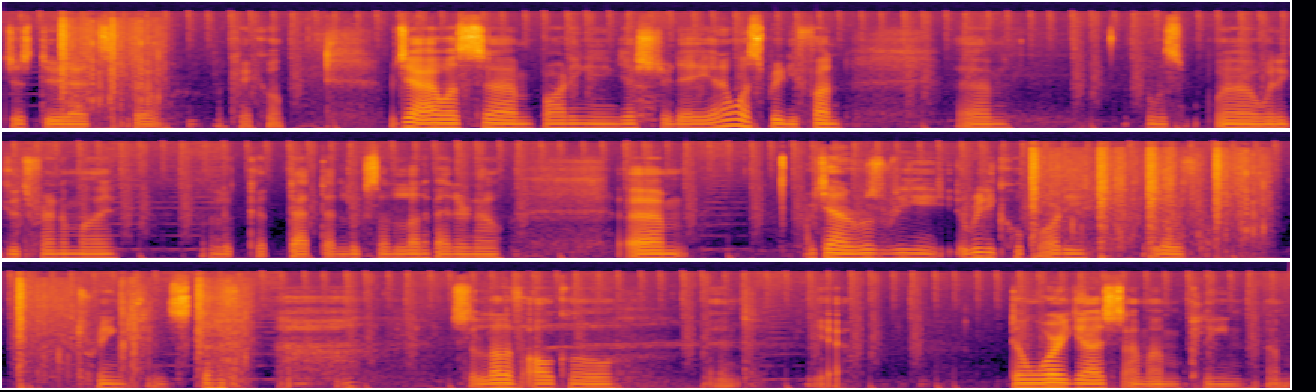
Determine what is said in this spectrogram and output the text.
just do that, though. Okay, cool. But yeah, I was um, partying yesterday, and it was really fun. Um, it was uh, with a good friend of mine. Look at that, that looks a lot better now. Um, but yeah, it was really, really cool party. A lot of drink and stuff. Just a lot of alcohol, and yeah. Don't worry, guys. I'm I'm clean. I'm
